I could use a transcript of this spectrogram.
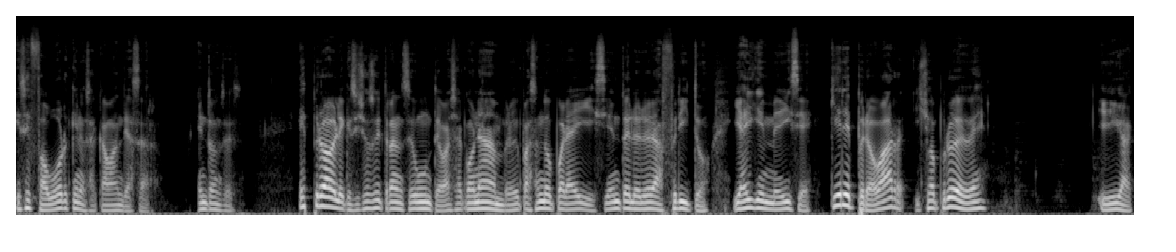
ese favor que nos acaban de hacer. Entonces, es probable que si yo soy transeúnte, vaya con hambre, voy pasando por ahí, siento el olor a frito y alguien me dice, ¿quiere probar? y yo pruebe y diga,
